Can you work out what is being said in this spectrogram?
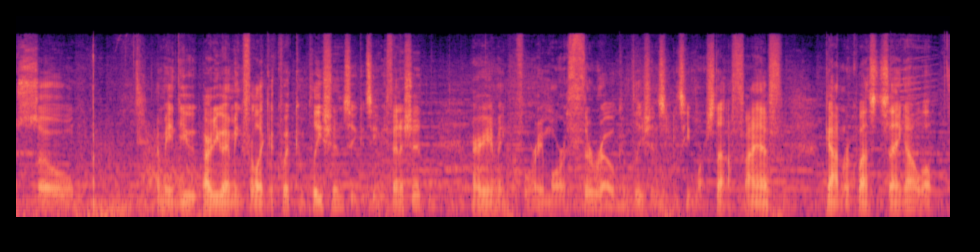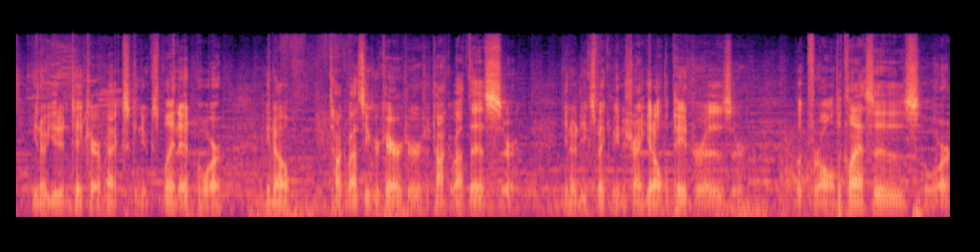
So, I mean, do you are you aiming for like a quick completion so you can see me finish it? Are you aiming for a more thorough completion so you can see more stuff? I have gotten requests saying, oh, well, you know, you didn't take care of X, can you explain it? Or, you know, talk about secret characters, or talk about this, or, you know, do you expect me to try and get all the Pedras, or look for all the classes, or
